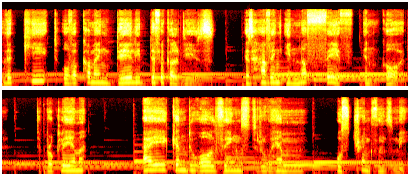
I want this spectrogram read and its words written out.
the key to overcoming daily difficulties is having enough faith in God to proclaim I can do all things through him who strengthens me.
